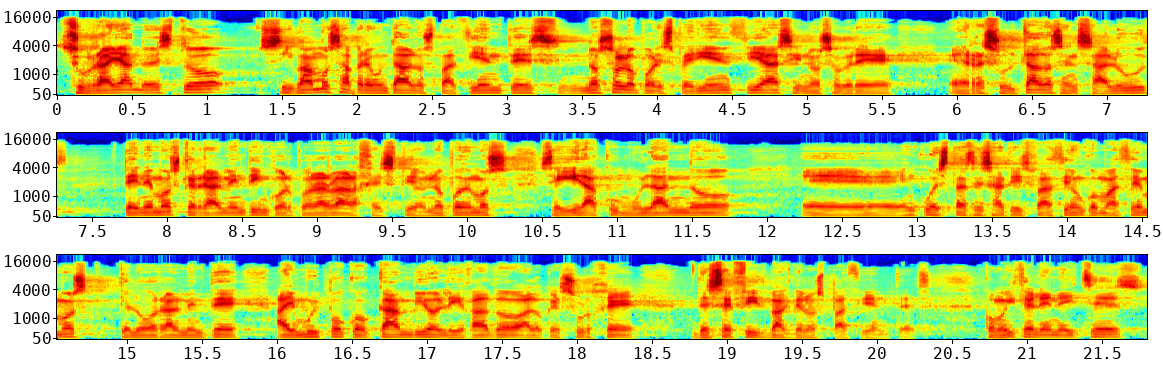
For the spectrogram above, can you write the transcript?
Subrayando esto, si vamos a preguntar a los pacientes, no solo por experiencia, sino sobre eh, resultados en salud, tenemos que realmente incorporarlo a la gestión. No podemos seguir acumulando eh, encuestas de satisfacción como hacemos, que luego realmente hay muy poco cambio ligado a lo que surge de ese feedback de los pacientes. Como dice el NHS,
